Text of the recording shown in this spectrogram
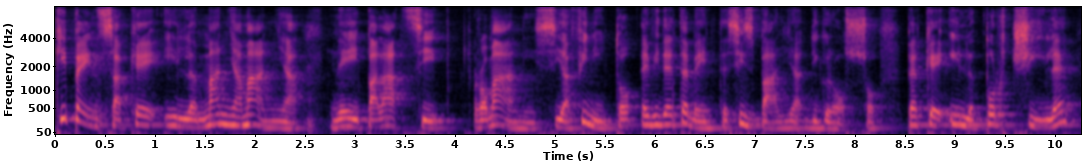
Chi pensa che il magna magna nei palazzi romani sia finito, evidentemente si sbaglia di grosso, perché il porcile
